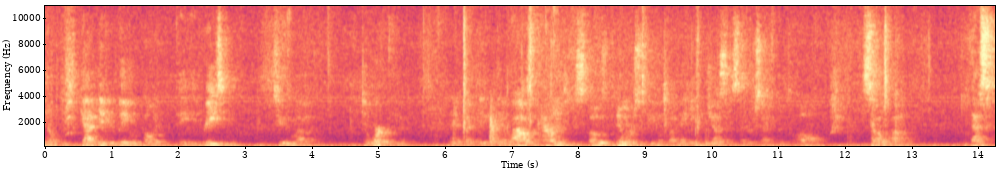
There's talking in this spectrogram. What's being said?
you know, you've got to give your legal opponent a, a reason to, uh, to work with you. And it, but it, it allows the county to dispose of numerous appeals by making adjustments that are acceptable to all. So, um, that's,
